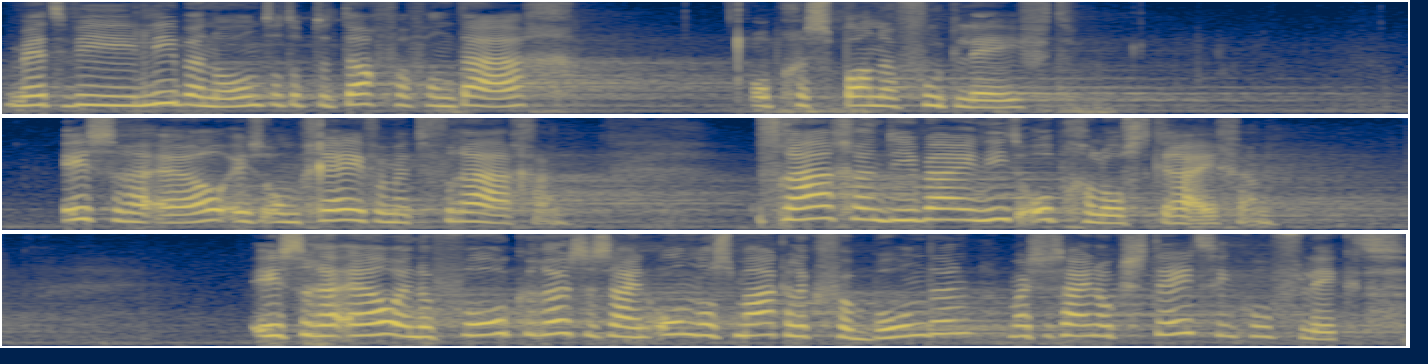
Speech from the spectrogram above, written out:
met wie Libanon tot op de dag van vandaag op gespannen voet leeft. Israël is omgeven met vragen. Vragen die wij niet opgelost krijgen. Israël en de volkeren, ze zijn onlosmakelijk verbonden, maar ze zijn ook steeds in conflict.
